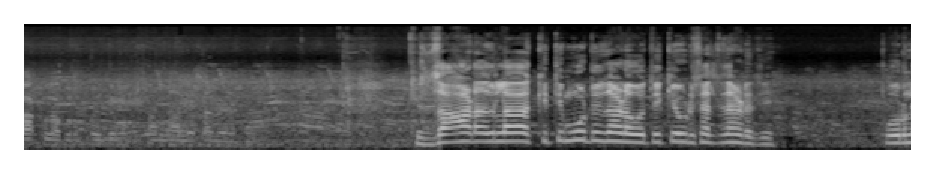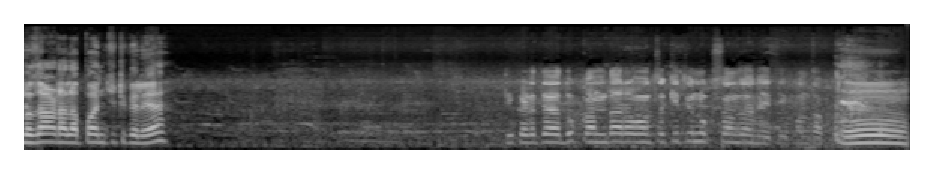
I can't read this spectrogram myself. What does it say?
लाख लाख सगळ्यांचं. ते झाडाला किती मोठी झाडं होते केवढी सालती झाडं ती पूर्ण झाडाला पाणी चिटकले हा? तिकडे त्या दुकानदारांचं किती नुकसान झाले ते पण दाखव. हम्म.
